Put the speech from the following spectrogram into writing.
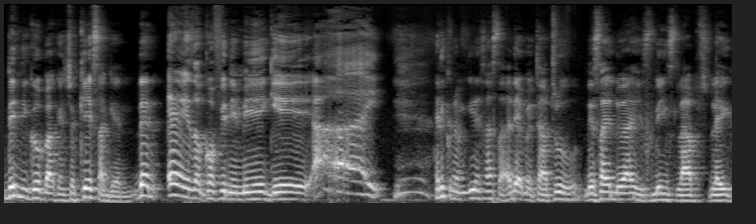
then you go back and showcase again. Then eh, ni mingi. Ai. Hadi sasa hadi ametatu the where he's being slapped like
